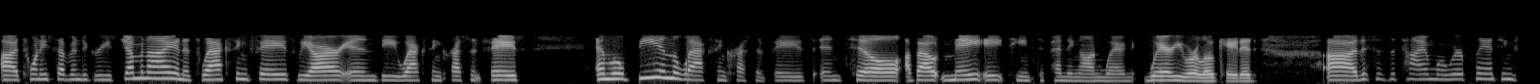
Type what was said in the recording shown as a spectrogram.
uh, 27 degrees Gemini in its waxing phase. We are in the waxing crescent phase and we'll be in the waxing crescent phase until about May 18th, depending on where, where you are located. Uh, this is the time where we're planting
